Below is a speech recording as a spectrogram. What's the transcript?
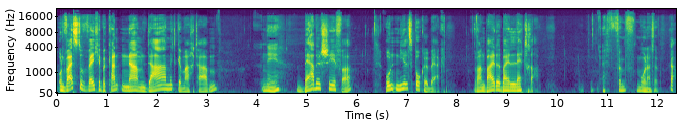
Und weißt du, welche bekannten Namen da mitgemacht haben? Nee. Bärbel Schäfer und Nils Bokelberg waren beide bei Letra. Fünf Monate. Ja.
